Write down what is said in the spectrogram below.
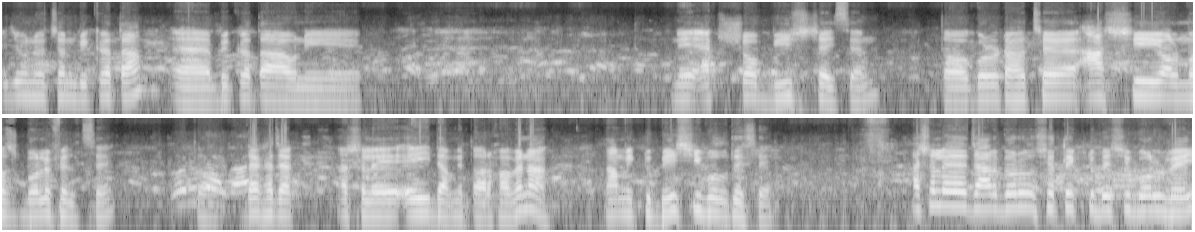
এই যে উনি হচ্ছেন বিক্রেতা বিক্রেতা উনি একশো বিশ চাইছেন। তো গরুটা হচ্ছে আশি অলমোস্ট বলে ফেলছে। তো দেখা যাক, আসলে এই দামে তো আর হবে না, দাম একটু বেশি বলতেছে। আসলে যার গরু সে তো একটু বেশি বলবেই।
